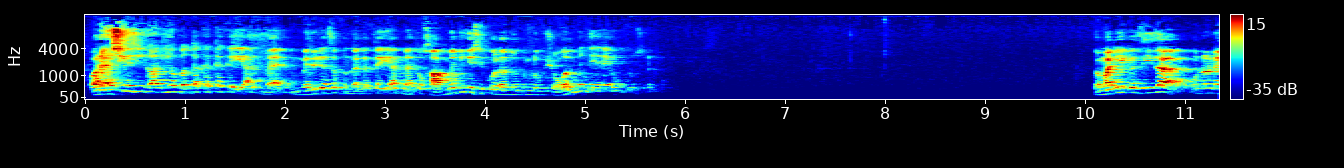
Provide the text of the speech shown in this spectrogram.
اور ایسی ایسی گالیاں بندہ کہتا ہے کہ یار میں میرے جیسا بندہ کہتا ہے یار میں تو خواب میں بھی کسی کو نہ دوں تم لوگ شغل میں دے رہے ہو دوسرے۔ تو ہماری ایک عزیزہ انہوں نے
